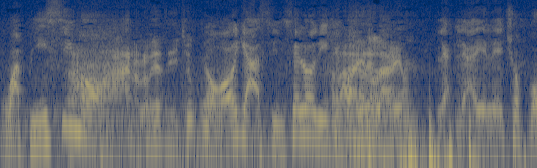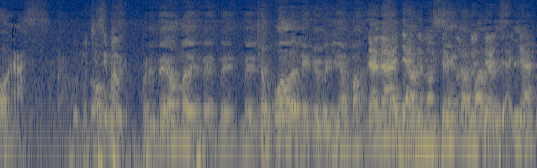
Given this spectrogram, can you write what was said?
Guapísimo. Ah, no lo habías dicho. pues. No, ya sí se lo dije Al cuando aire, lo al veo. aire. Le, le- le echo porras. Pues No, muchísimas pues, primero me, me, me, echó porra de que venía más. Ya, ya, ya, ya, no, camiseta, ya, ya, ya, ya,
